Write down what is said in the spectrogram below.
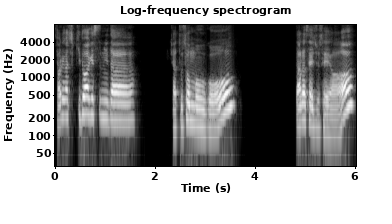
자, 우리 같이 기도하겠습니다. 자, 두 손 모으고 따라서 해주세요.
